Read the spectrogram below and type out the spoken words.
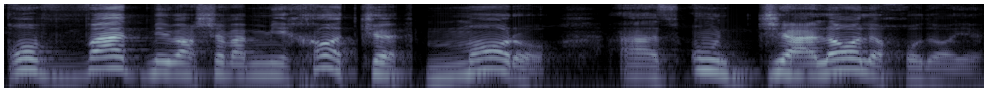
قوت میبخشه و می‌خواد که ما رو از اون جلال خدای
